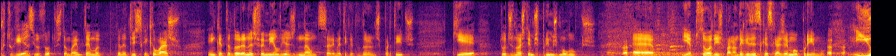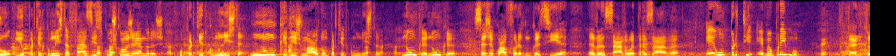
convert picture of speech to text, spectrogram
Português e os outros também têm uma característica que eu acho encantadora nas famílias, não necessariamente encantadora nos partidos, que é todos nós temos primos malucos. Ah, e a pessoa diz, pá, não digas isso que esse gajo é meu primo. E o, e o Partido Comunista faz isso com os congêneres. O Partido Comunista nunca diz mal de um Partido Comunista. Nunca, nunca. Seja qual for a democracia, avançada ou atrasada, é um partido, é meu primo. Portanto,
